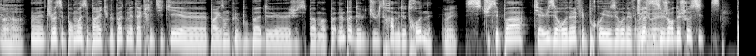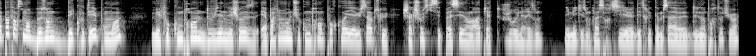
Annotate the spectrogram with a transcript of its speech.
Uh-huh. Tu vois, c'est pour moi, c'est pareil. Tu peux pas te mettre à critiquer, euh, par exemple, le Booba de, euh, je sais pas moi, pas, même pas de d'Ultra, mais de Trône. Oui. Si tu sais pas qu'il y a eu 09 et pourquoi il y a eu 09. Tu Oui, vois, c'est ce genre de choses. Si t'as pas forcément besoin d'écouter, pour moi, mais il faut comprendre d'où viennent les choses. Et à partir du moment où tu comprends pourquoi il y a eu ça, parce que chaque chose qui s'est passée dans le rap, il y a toujours une raison. Les mecs, ils ont pas sorti euh, des trucs comme ça euh, de n'importe où, tu vois.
